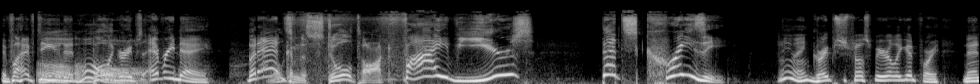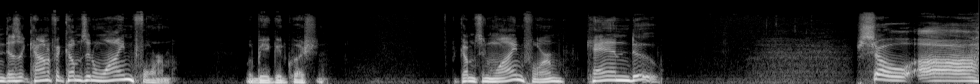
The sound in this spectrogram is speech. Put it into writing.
if I have to eat a Oh. bowl of grapes every day. But Welcome to stool talk. five years? That's crazy. Anyway, grapes are supposed to be really good for you. And then does it count if it comes in wine form? Would be a good question. If it comes in wine form, can do. So, uh,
